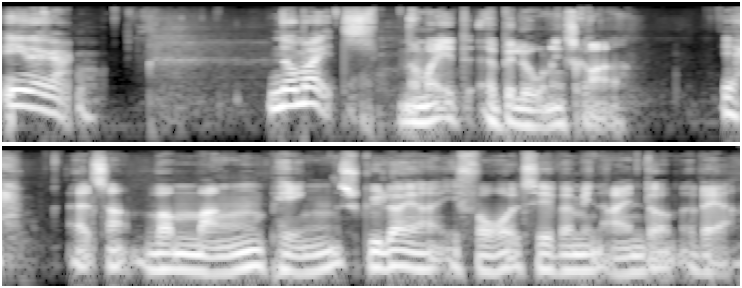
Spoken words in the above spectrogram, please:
en af gangen. Nummer et. Nummer et er belåningsgrad. Ja. Altså, hvor mange penge skylder jeg i forhold til, hvad min ejendom er værd.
